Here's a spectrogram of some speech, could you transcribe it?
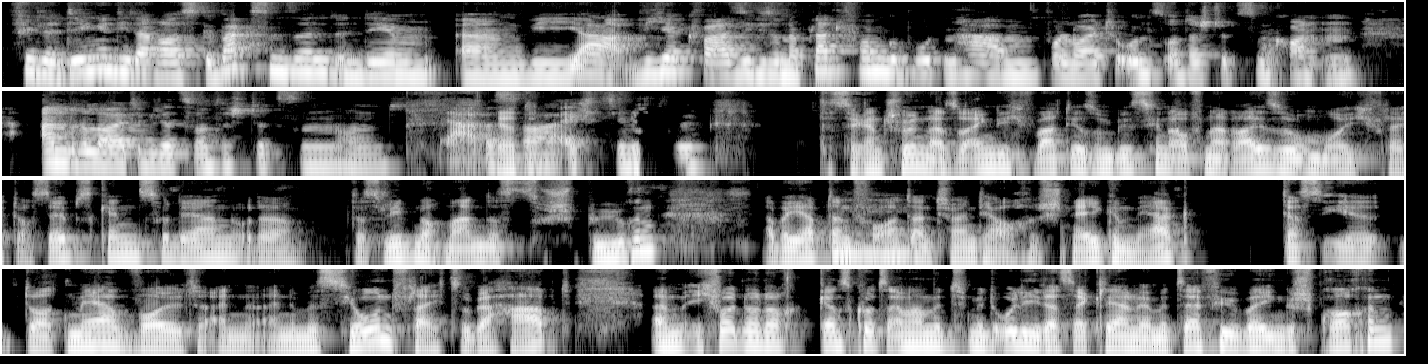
viele Dinge, die daraus gewachsen sind, indem irgendwie, ja, wir quasi wie so eine Plattform geboten haben, wo Leute uns unterstützen konnten, andere Leute wieder zu unterstützen. Und ja, das ja, war echt ziemlich cool. Das ist ja ganz schön. Also eigentlich wart ihr so ein bisschen auf einer Reise, um euch vielleicht auch selbst kennenzulernen oder das Leben nochmal anders zu spüren. Aber ihr habt dann mhm. vor Ort anscheinend ja auch schnell gemerkt, dass ihr dort mehr wollt, eine, eine Mission vielleicht sogar habt. Ähm, ich wollte nur noch ganz kurz einmal mit, mit Uli das erklären. Wir haben mit sehr viel über ihn gesprochen.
